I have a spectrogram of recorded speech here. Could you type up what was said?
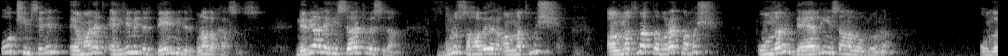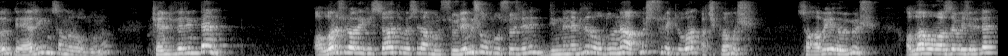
o kimsenin emanet ehli midir değil midir buna bakarsınız. Nebi Aleyhisselatü Vesselam bunu sahabelere anlatmış anlatmakla bırakmamış, onların değerli insanlar olduğunu, onların değerli insanlar olduğunu, kendilerinden Allah Resulü Aleyhisselatü Vesselam'ın söylemiş olduğu sözlerin dinlenebilir olduğunu ne yapmış? Sürekli olarak açıklamış. Sahabeye övmüş. Allahu Azze ve Celle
